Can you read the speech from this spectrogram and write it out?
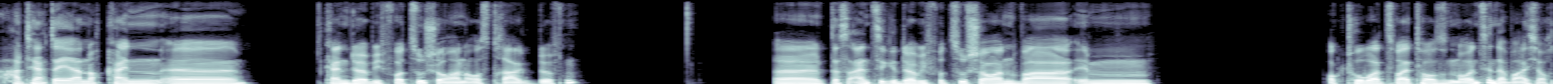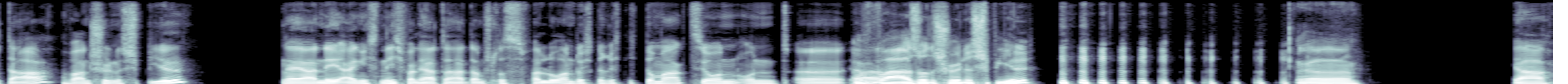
hat Hertha ja noch kein, äh, kein Derby vor Zuschauern austragen dürfen. Äh, das einzige Derby vor Zuschauern war im Oktober 2019, da war ich auch da, war ein schönes Spiel. Naja, nee, eigentlich nicht, weil Hertha hat am Schluss verloren durch eine richtig dumme Aktion und äh, ja, war so ein schönes Spiel. äh, ja,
